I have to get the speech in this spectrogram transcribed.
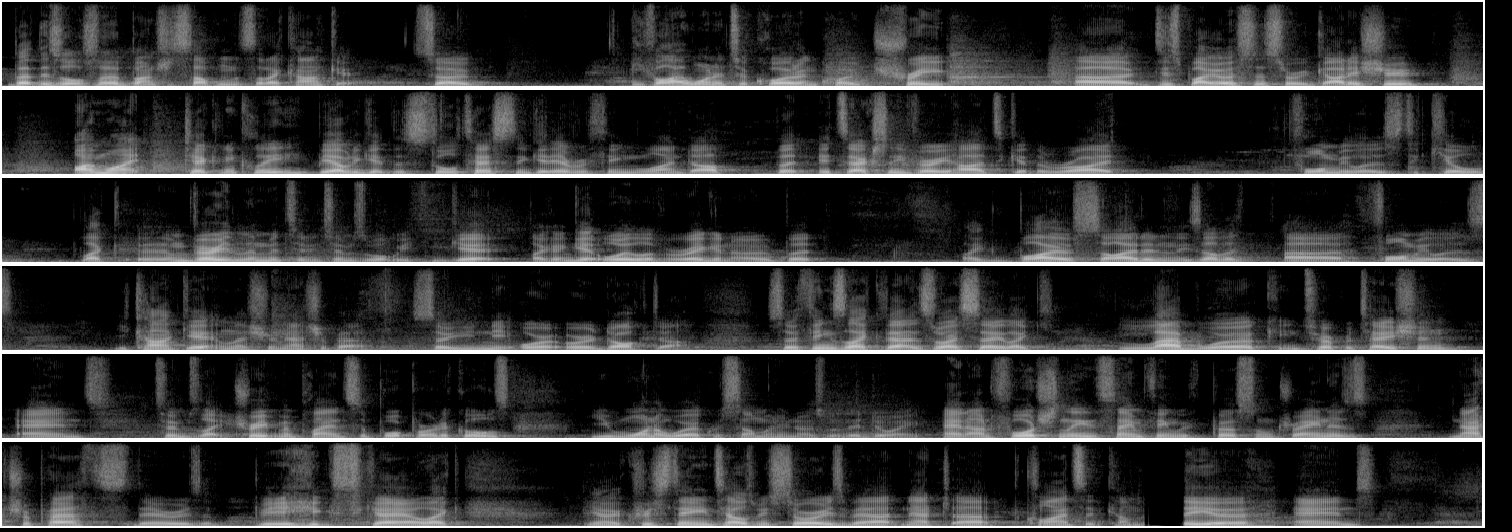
But there's also a bunch of supplements that I can't get. So if I wanted to quote unquote treat uh, dysbiosis or a gut issue, I might technically be able to get the stool test and get everything lined up, but it's actually very hard to get the right formulas to kill. Like, I'm very limited in terms of what we can get. Like, I can get oil of oregano, but like biocidin and these other uh, formulas, you can't get unless you're a naturopath. So you need, or, or a doctor. So things like that is why I say like lab work, interpretation, and in terms of like treatment plans, support protocols, you want to work with someone who knows what they're doing. And unfortunately, the same thing with personal trainers, naturopaths, there is a big scale. Like, you know, Christine tells me stories about nat- uh, clients that come see her, and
